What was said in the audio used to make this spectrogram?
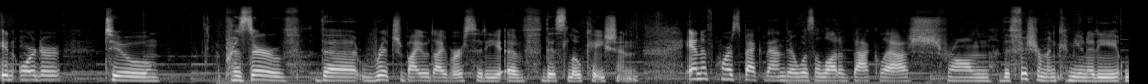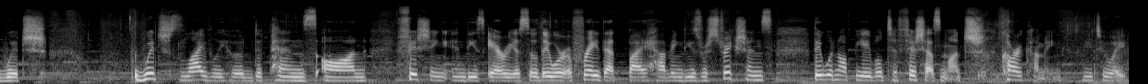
in order to preserve the rich biodiversity of this location. And of course, back then there was a lot of backlash from the fishermen community, which which livelihood depends on fishing in these areas. So they were afraid that by having these restrictions, they would not be able to fish as much. Car coming, need to wait.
